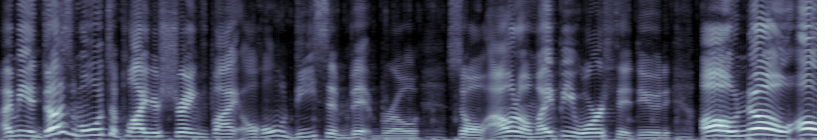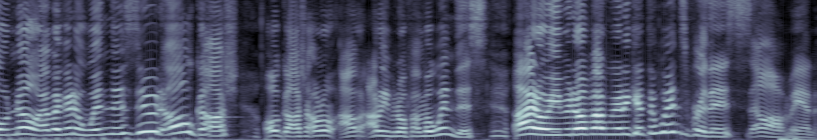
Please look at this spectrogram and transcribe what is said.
I mean, it does multiply your strength by a whole decent bit, bro. So, I don't know. Might be worth it, dude. Oh, no. Oh, no. Am I to win this, dude? Oh, gosh. Oh, gosh. I don't, I, I don't even know if I'm to win this. I don't even know if I'm to get the wins for this. Oh, man.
